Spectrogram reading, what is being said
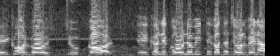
এই খরগোশ চুপ কর এখানে কোনো মিথ্যে কথা চলবে না।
